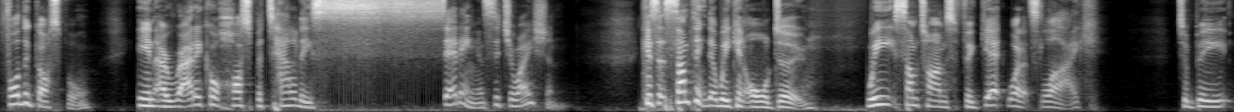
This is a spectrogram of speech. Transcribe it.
for the gospel in a radical hospitality setting and situation. Because it's something that we can all do. We sometimes forget what it's like to be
